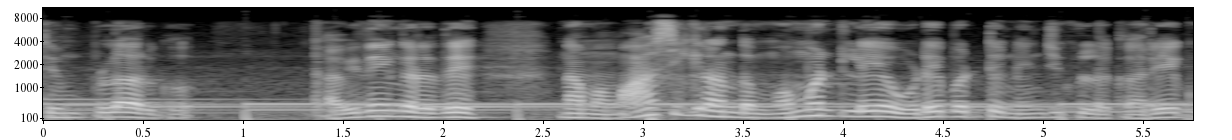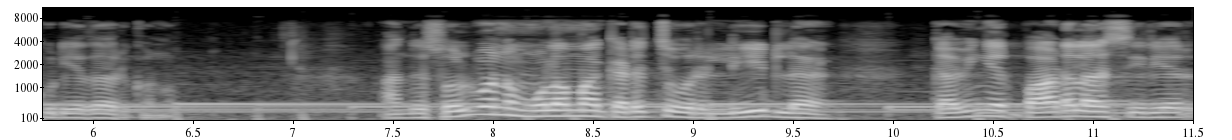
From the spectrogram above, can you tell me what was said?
சிம்பிளாக இருக்கோ கவிதைங்கிறது நம்ம வாசிக்கிற அந்த மொமெண்ட்லேயே உடைபட்டு நெஞ்சுக்குள்ளே கரையக்கூடியதாக இருக்கணும். அந்த சொல்வனம் மூலமாக கிடைச்ச ஒரு லீடில் கவிஞர் பாடலாசிரியர்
